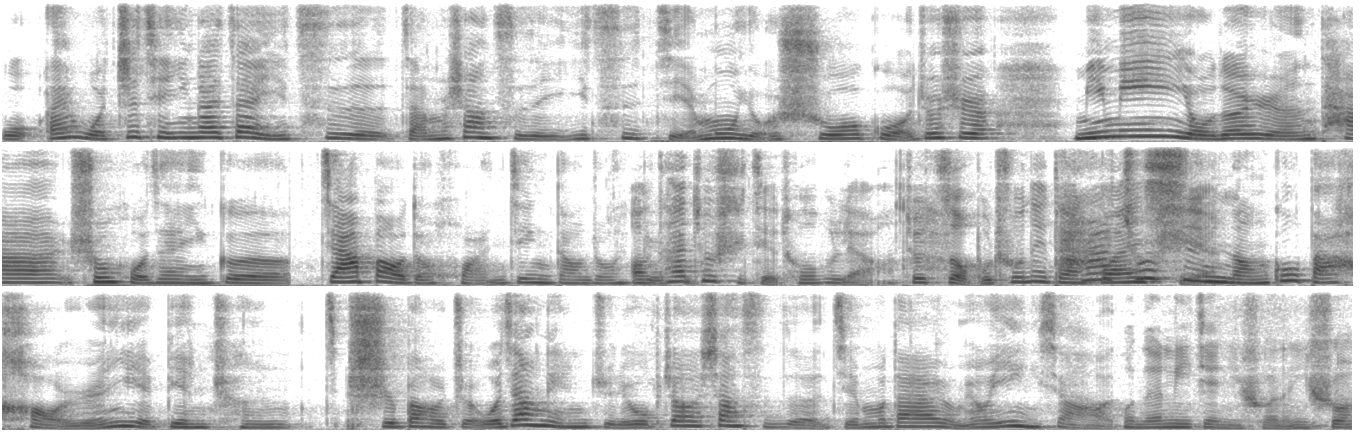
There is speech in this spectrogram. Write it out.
我哎，我之前应该在一次咱们上次一次节目有说过，就是明明有的人他生活在一个家暴的环境当中，哦，他就是解脱不了，就走不出那段他关就是系。能够把好人也变成施暴者。我这样给你举例，我不知道上次的节目大家有没有印象啊？我能理解你说的，你说，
